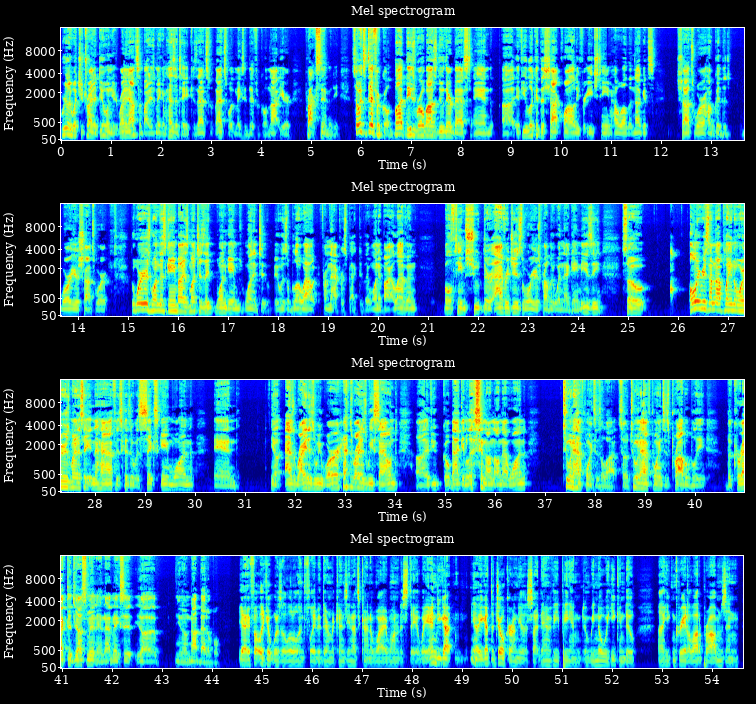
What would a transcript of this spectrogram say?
really what you're trying to do when you're running out somebody is make them hesitate because that's that's what makes it difficult, not your proximity. So it's difficult, but these robots do their best. And uh, if you look at the shot quality for each team, how well the Nuggets shots were, how good the Warriors shots were, the Warriors won this game by as much as they won games one and two. It was a blowout from that perspective. They won it by 11. Both teams shoot their averages. The Warriors probably win that game easy. So only reason I'm not playing the Warriors minus eight and a half is because it was six game one. And, you know, as right as we were, as right as we sound, uh, if you go back and listen on, on that one, two and a half points is a lot. So two and a half points is probably the correct adjustment, and that makes it, uh, you know, not bettable. Yeah, I felt like it was a little inflated there, Mackenzie, and that's kind of why I wanted to stay away. And you got, you know, you got the Joker on the other side, the MVP, and, and we know what he can do. Uh, he can create a lot of problems, and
